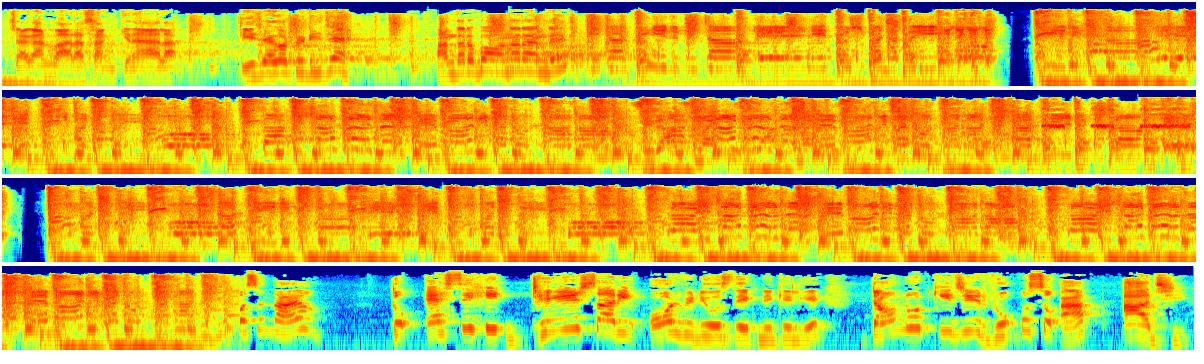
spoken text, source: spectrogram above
అచ్చగా నువ్వు అరా సంకినాల డీజే కొట్టు డీజే. అందరూ బాగున్నారండి तो ऐसे ही ढेर सारी और वीडियोस देखने के लिए डाउनलोड कीजिए रोपोसो ऐप आज ही।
